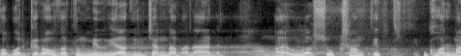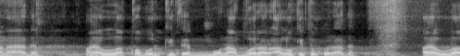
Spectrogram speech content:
কবরকে রওদাতুম মিন রিয়াদিল জান্না বানায় দেন। আয় আল্লাহ, সুখ শান্তির ঘর বানায় দেন। আয় আল্লাহ কবর কিতেন মোনাব্বর আর আলোকিত করে দেন। আয় আল্লাহ,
